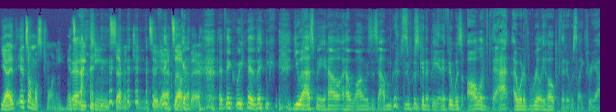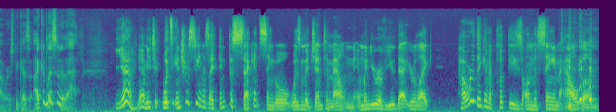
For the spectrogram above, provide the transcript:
Yeah, it, it's almost 20. It's Yeah. 18, 17. So yeah, it's up got- there. I think we. I think you asked me how how long was this album was going to be, and if it was all of that, I would have really hoped that it was like three hours because I could listen to that. Yeah, yeah, me too. What's interesting is I think the second single was Magenta Mountain, and when you reviewed that, you're like, how are they going to put these on the same album?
